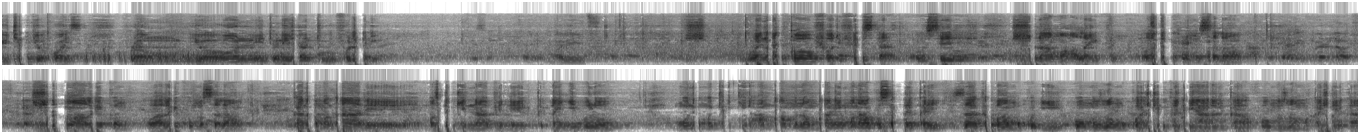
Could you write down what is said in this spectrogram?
you change your voice from your own intonation to Fulani? When I call for the first time, I will say, Shalom alaikum, wa alaikum salam. Shalom alaikum, wa alaikum salam. Kana magana da masu kidnapping ne dan Ibro. Mu ne an ba mu lamba ne muna kusa da kai. Za ka ba mu kuɗi ko mu zo mu kwashe ka da yaranka ko mu zo mu kashe ka.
